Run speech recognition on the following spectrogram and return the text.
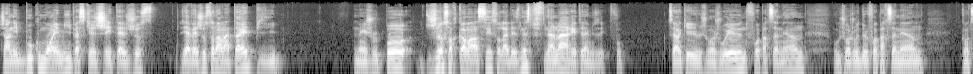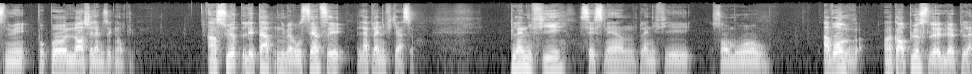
j'en ai beaucoup moins mis parce que j'étais juste. Il y avait juste ça dans ma tête, puis. Mais je veux pas juste recommencer sur la business, puis finalement arrêter la musique. Faut sais, OK, je vais jouer une fois par semaine ou je vais jouer deux fois par semaine, continuer pour pas lâcher la musique non plus. Ensuite, l'étape numéro 7, c'est la planification. Planifier ses semaines, planifier son mois avoir encore plus le, plan,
